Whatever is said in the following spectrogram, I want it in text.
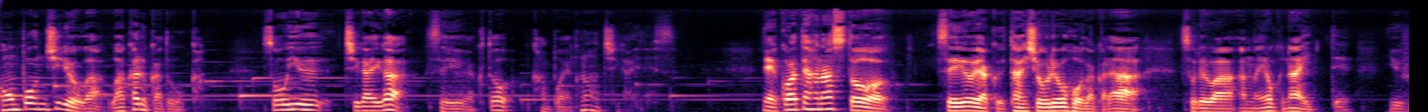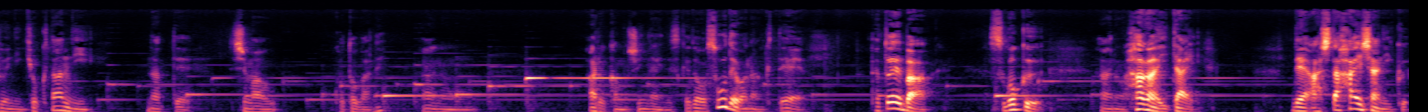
根本治療が分かるかどうかそういう違いが西洋薬と漢方薬の違いです。でこうやって話すと西洋薬対症療法だからそれはあんま良くないっていうふうに極端になってしまうことがねあのあるかもしれないんですけどそうではなくて例えばすごくあの歯が痛いで明日歯医者に行く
